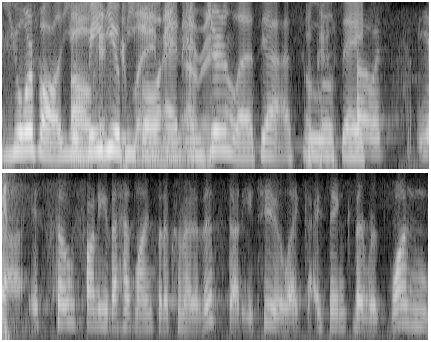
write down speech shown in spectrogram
your fault. Your Oh, okay. radio You're people blaming and, and right. journalists, yes, who Okay. will say, Oh, it's yeah, it's so funny the headlines that have come out of this study too. Like I think there was one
